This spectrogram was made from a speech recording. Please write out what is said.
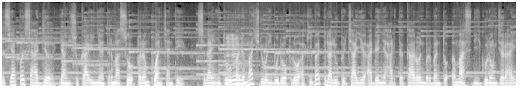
sesiapa sahaja yang disukainya termasuk perempuan cantik. Selain itu, Mm-mm. pada Mac 2020 akibat terlalu percaya adanya harta karun berbentuk emas di Gunung Jerai,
